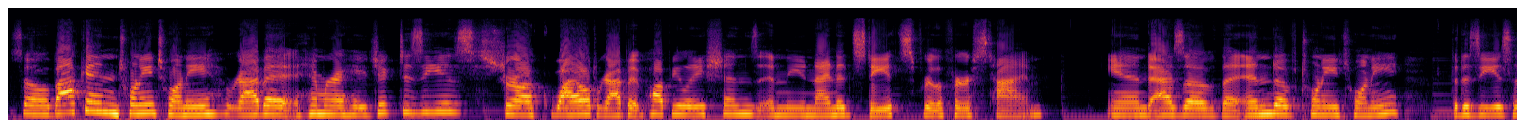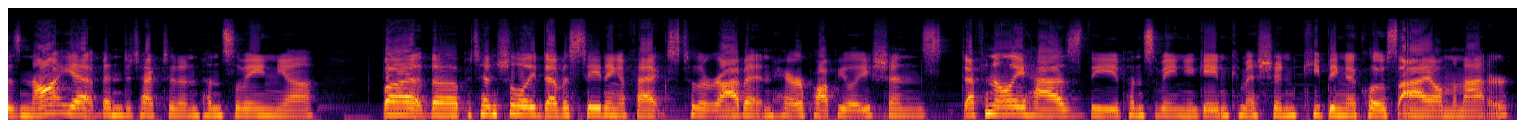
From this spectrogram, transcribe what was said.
So, back in 2020, rabbit hemorrhagic disease struck wild rabbit populations in the United States for the first time. And as of the end of 2020, the disease has not yet been detected in Pennsylvania, but the potentially devastating effects to the rabbit and hare populations definitely has the Pennsylvania Game Commission keeping a close eye on the matter.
